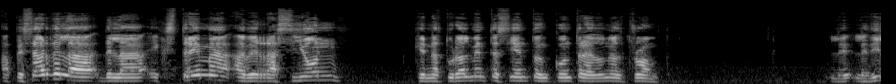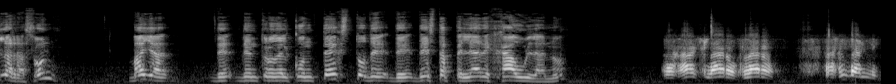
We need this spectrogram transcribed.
a pesar de la, de la extrema aberración que naturalmente siento en contra de Donald Trump, le, di la razón. Vaya, dentro del contexto de, de, esta pelea de jaula, ¿no? Ajá, claro, claro. Ándale,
